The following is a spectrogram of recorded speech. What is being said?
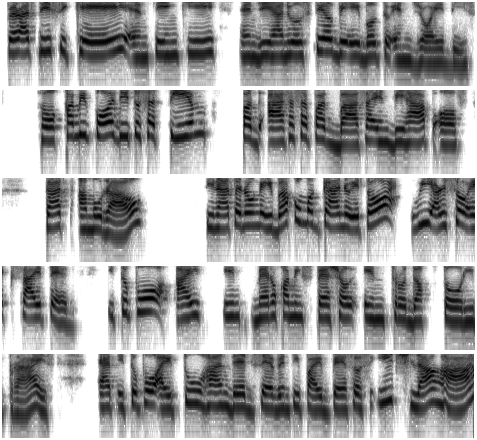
Pero at least si Kay and Tinky and Jihan will still be able to enjoy this. So kami po dito sa team Pag-asa sa Pagbasa in behalf of Kat Amurao. Tinatanong na iba kung magkano ito. We are so excited. Ito po ay in, meron kaming special introductory price. At ito po ay 275 pesos each lang ha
